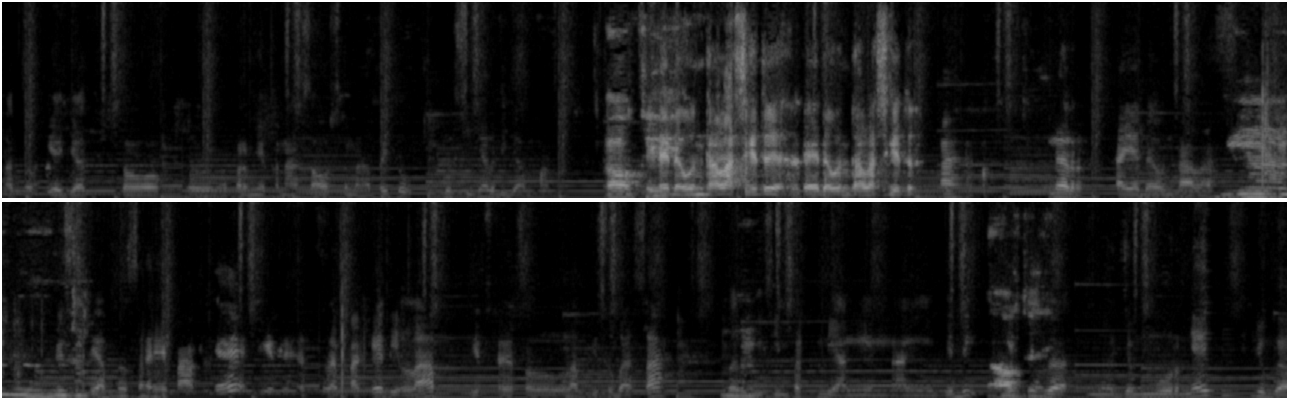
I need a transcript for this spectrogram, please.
atau dia jatuh uh, apa namanya kena saus kena apa itu bersihnya lebih gampang. Oke. Okay. Kayak daun talas gitu ya? Kayak daun talas gitu. Ah, bener kayak daun talas. Hmm. Jadi setiap saya pakai, gitu, ya, saya pakai dilap, gitu, saya lap di basah, hmm. baru disimpan di angin angin. Jadi okay. juga ngejemurnya juga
